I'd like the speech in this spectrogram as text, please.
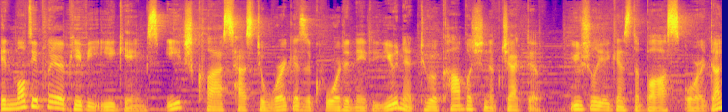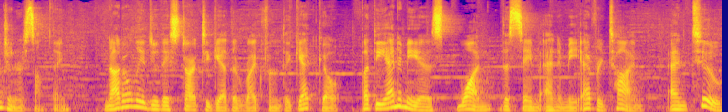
In multiplayer PvE games, each class has to work as a coordinated unit to accomplish an objective, usually against a boss or a dungeon or something. Not only do they start together right from the get-go, but the enemy is 1. the same enemy every time, and 2.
